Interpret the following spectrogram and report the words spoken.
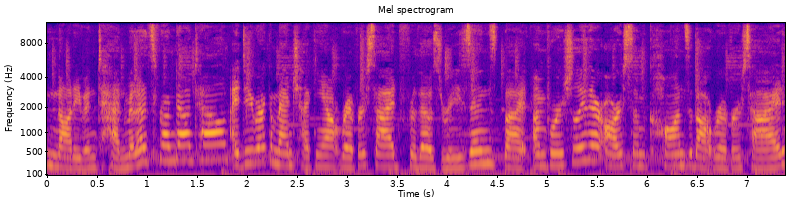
not even 10 minutes from downtown. I do recommend checking out Riverside for those reasons, but unfortunately there are some cons about Riverside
